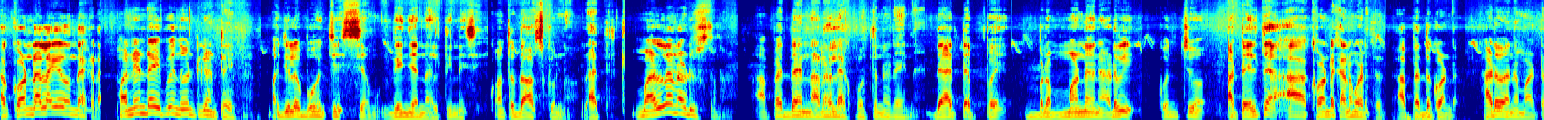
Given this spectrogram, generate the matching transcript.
ఆ కొండ అలాగే ఉంది అక్కడ. పన్నెండు అయిపోయింది ఒంటి గంట అయిపోయింది. మధ్యలో భోజనం చేసాము గింజన్నాలు తినేసి కొంత దాచుకున్నాం రాత్రికి. మళ్ళీ నడుస్తున్నాం. ఆ పెద్ద ఆయన నడవలేకపోతున్నాడు ఆయన. దారి తప్పిపోయి బ్రహ్మాండమైన అడవి. కొంచెం అటు వెళ్తే ఆ కొండ కనబడుతుంది ఆ పెద్ద కొండ. అడవి అన్నమాట.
